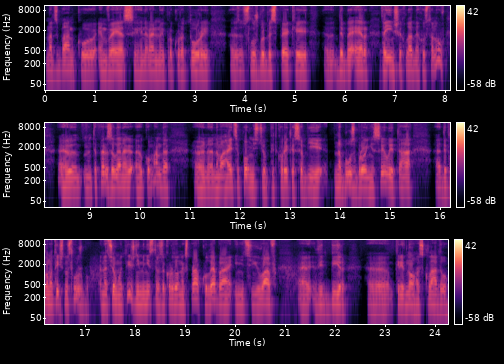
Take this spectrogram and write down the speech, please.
Нацбанку, МВС, Генеральної прокуратури, е, Служби безпеки, ДБР та інших владних установ, тепер зелена команда намагається повністю підкорити собі набу збройні сили та дипломатичну службу. На цьому тижні міністр закордонних справ Кулеба ініціював відбір керівного складу.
